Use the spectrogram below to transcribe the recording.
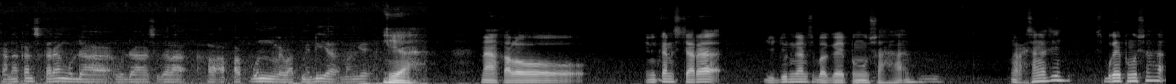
karena kan sekarang udah udah segala hal apa pun lewat media, Mangge. Iya. Nah, kalau ini kan secara jujur kan sebagai pengusaha, ngerasa nggak sih sebagai pengusaha?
